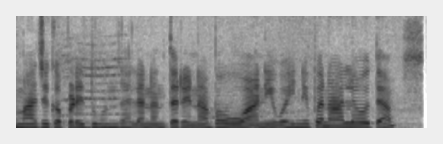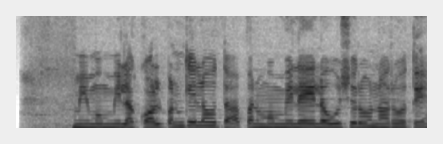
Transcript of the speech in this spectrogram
माझे कपडे धुवून झाल्यानंतर आहे ना भाऊ आणि वहिनी पण आल्या होत्या. मी मम्मीला कॉल पण केला होता पण मम्मीला यायला उशीर होणार होते.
